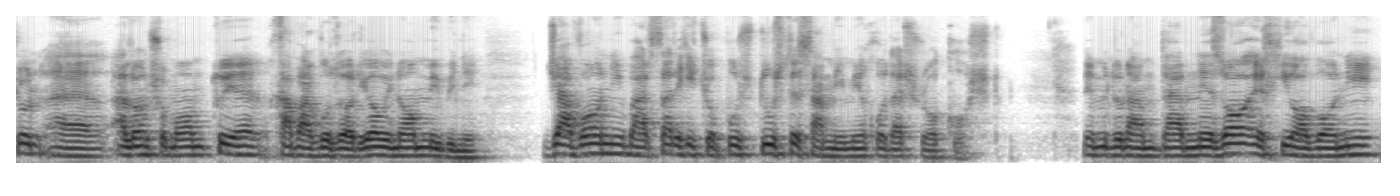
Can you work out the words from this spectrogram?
چون الان شما توی خبرگزاری ها و اینا هم می‌بینی. جوانی بر سر هیچ و پوش دوست صمیمی خودش رو کشت. نمی‌دونم در نزاع خیابانی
